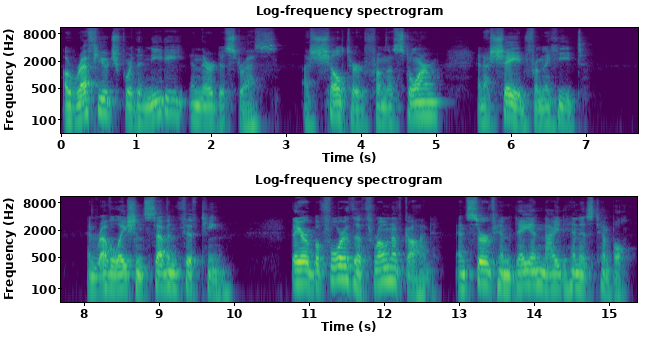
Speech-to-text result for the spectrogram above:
a refuge for the needy in their distress, a shelter from the storm and a shade from the heat. And Revelation 7:15. They are before the throne of God and serve him day and night in his temple.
